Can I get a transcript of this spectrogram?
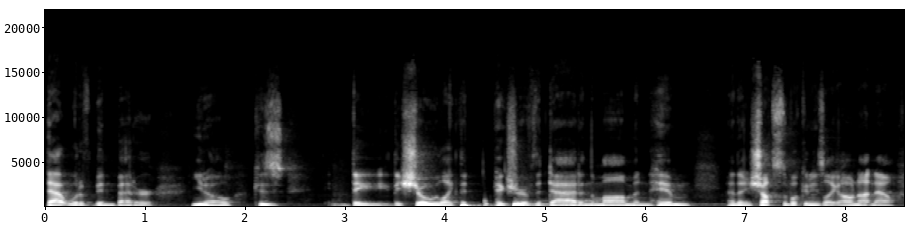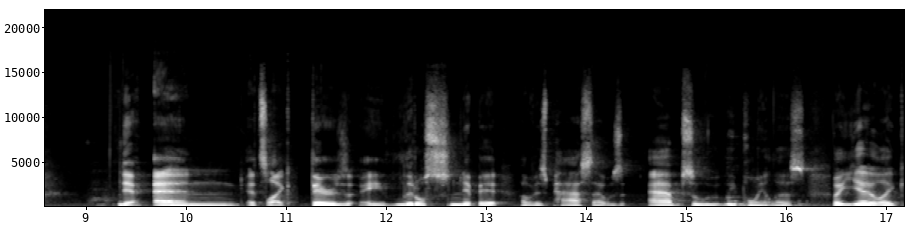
that would have been better, you know, cuz they they show like the picture of the dad and the mom and him and then he shuts the book and he's like, "Oh, not now." Yeah. and it's like there's a little snippet of his past that was absolutely pointless but yeah like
